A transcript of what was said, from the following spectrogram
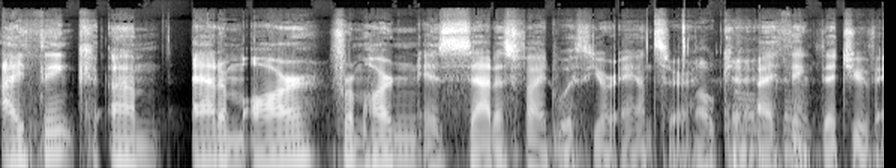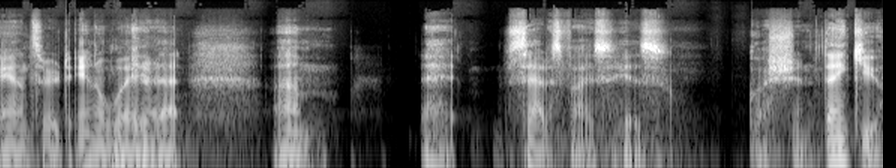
I think um, Adam R. from Hardin is satisfied with your answer. Okay. I Okay. think that you've answered in a way Okay. that um, eh, satisfies his question. Thank you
